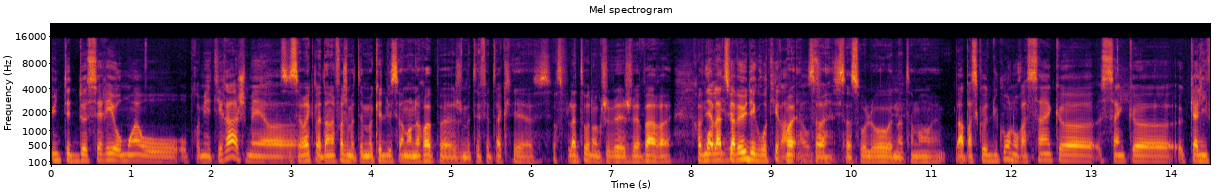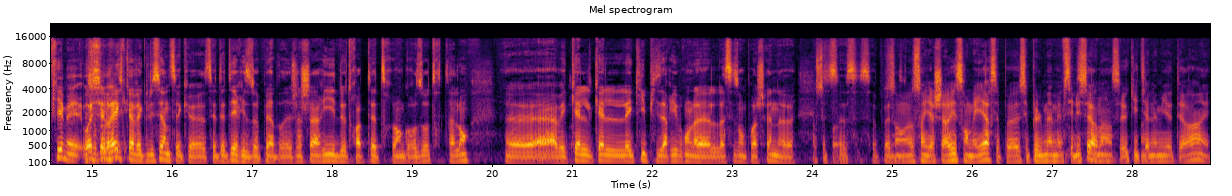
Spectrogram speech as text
une tête de série au moins au, au premier tirage. Mais euh, C'est vrai que la dernière fois, je m'étais moqué de Lucerne en Europe. euh, Je m'étais fait tacler euh, sur ce plateau, donc je vais, je vais pas revenir bon, là-dessus. ils avaient eu des gros tirages. Ouais, hein, c'est vrai. Ça solo notamment. ouais. Bah, parce que du coup, on aura cinq, euh, cinq, euh, qualifiés. Mais, Mais c'est vrai risque avec Lucerne, c'est que cet été, ils risquent de perdre Jachari, deux, trois peut-être encore autres talents. Euh, avec quelle, quelle équipe ils arriveront la, la saison prochaine euh, Ah, ça, pas- ça- ça peut être... sans, sans Yachari, sans Meyer, c'est pas- c'est plus le même FC Lucerne. hein, C'est eux qui tiennent le milieu de terrain. Et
